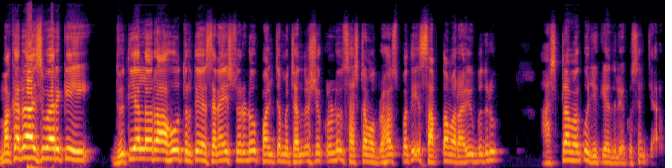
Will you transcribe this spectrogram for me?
మకర రాశి వారికి ద్వితీయంలో రాహు తృతీయ శనైశ్వరుడు పంచమ చంద్రశుక్రుడు షష్టమ బృహస్పతి సప్తమ రవి బుధుడు అష్టమకు జికేతుల యొక్క సంచారం.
